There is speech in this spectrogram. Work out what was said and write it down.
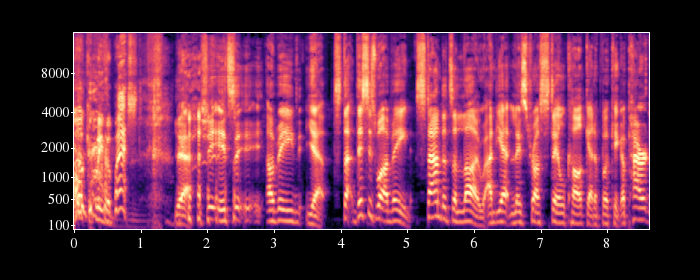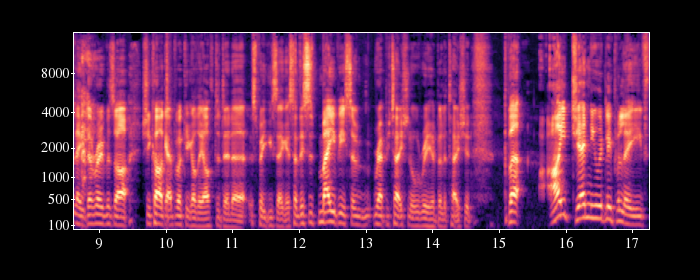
Arguably the best. Yeah, she, it's. I mean, yeah. St- this is what I mean. Standards are low, and yet Liz Truss still can't get a booking. Apparently, the rumours are she can't get a booking on the after dinner speaking segment. So this is maybe some reputational rehabilitation. But I genuinely believe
